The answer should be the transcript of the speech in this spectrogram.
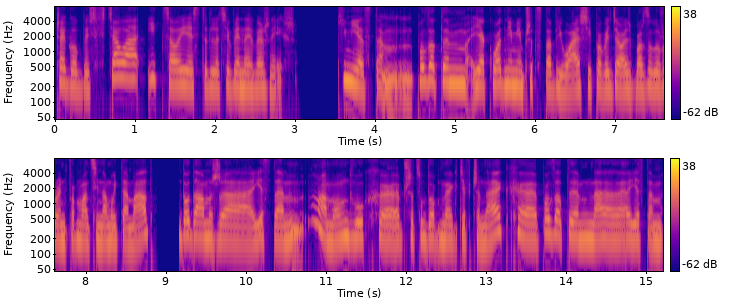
czego byś chciała i co jest dla Ciebie najważniejsze. Kim jestem? Poza tym, jak ładnie mnie przedstawiłaś i powiedziałaś bardzo dużo informacji na mój temat, dodam, że jestem mamą dwóch e, przecudownych dziewczynek. E, poza tym e, jestem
